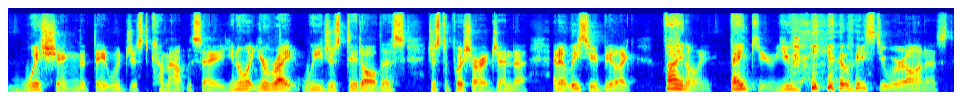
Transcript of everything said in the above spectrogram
wishing that they would just come out and say you know what? You're right. We just did all this just to push our agenda. And at least you'd be like finally thank you. You at least you were honest.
